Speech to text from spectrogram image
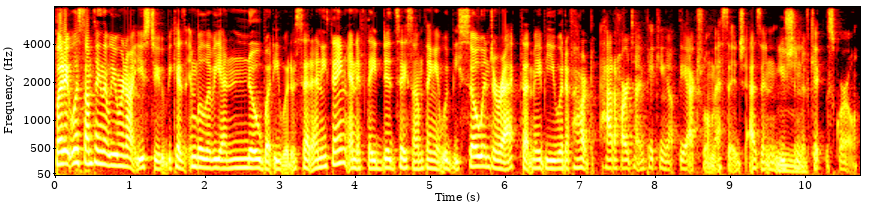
But it was something that we were not used to because in Bolivia, nobody would have said anything. And if they did say something, it would be so indirect that maybe you would have hard, had a hard time picking up the actual message, as in, you shouldn't have kicked the squirrel.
